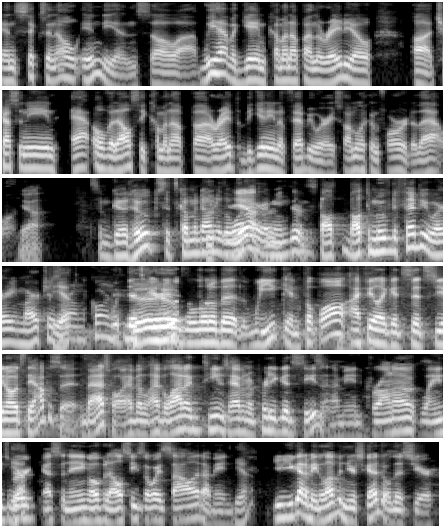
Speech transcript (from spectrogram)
and 6 and 0 Indians. So uh, we have a game coming up on the radio uh, Chesaning at Ovid Elsie coming up uh, right at the beginning of February. So I'm looking forward to that one. Yeah. Some good hoops. It's coming down to the wire. I mean, it's about, about to move to February. March is Yeah. around the corner. This area was a little bit weak in football. I feel like it's it's you know it's the opposite in basketball. I have a, I have a lot of teams having a pretty good season. I mean, Corunna, Laingsburg, Chesaning, Ovid Elsie's always solid. I mean, Yeah. you, you got to be loving your schedule this year.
